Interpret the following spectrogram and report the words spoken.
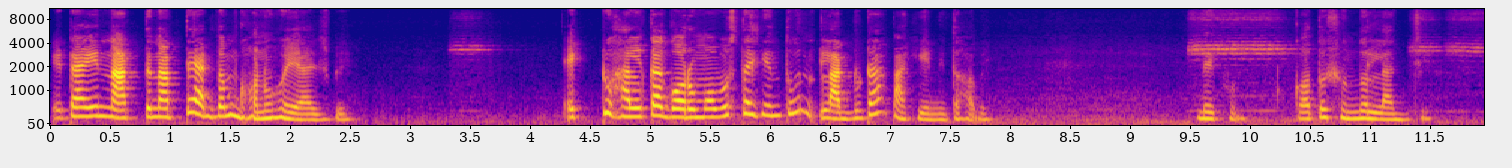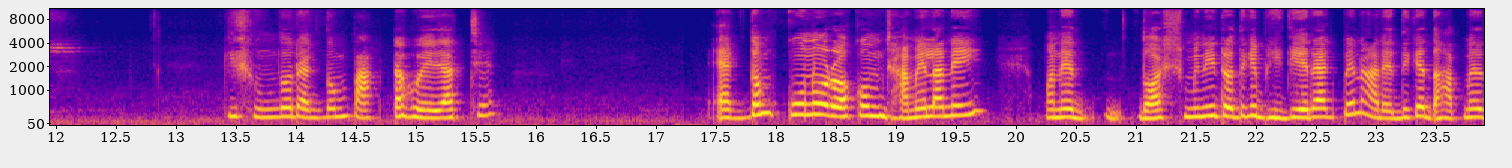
এটা এই নাড়তে নাড়তে একদম ঘন হয়ে আসবে। একটু হালকা গরম অবস্থায় কিন্তু লাড্ডুটা পাকিয়ে নিতে হবে। দেখুন। কত সুন্দর লাগছে। কি সুন্দর একদম পাকটা হয়ে যাচ্ছে। একদম কোনো রকম ঝামেলা নেই। মানে দশ মিনিট ওদিকে ভিজিয়ে রাখবেন আর এদিকে হাত মেরে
